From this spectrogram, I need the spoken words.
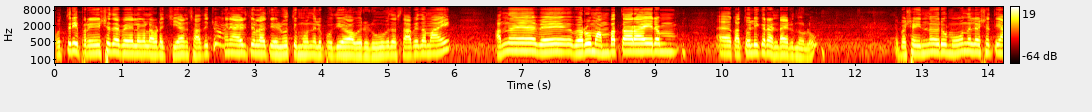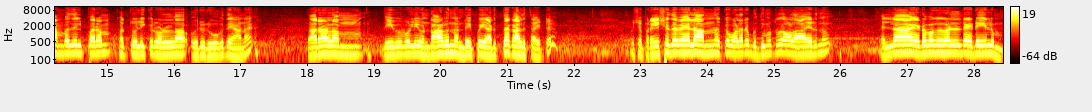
ഒത്തിരി പ്രേക്ഷിത വേലകൾ അവിടെ ചെയ്യാൻ സാധിച്ചു. അങ്ങനെ ആയിരത്തി തൊള്ളായിരത്തി എഴുപത്തി മൂന്നിൽ പുതിയ ഒരു രൂപത സ്ഥാപിതമായി. അന്ന് വേ വെറും അമ്പത്താറായിരം കത്തോലിക്കരുണ്ടായിരുന്നുള്ളൂ പക്ഷേ ഇന്ന് ഒരു മൂന്ന് ലക്ഷത്തി അമ്പതിൽ പരം കത്തോലിക്കരുള്ള ഒരു രൂപതയാണ്. ധാരാളം ദൈവവിളി ഉണ്ടാകുന്നുണ്ട് ഇപ്പോൾ ഈ അടുത്ത കാലത്തായിട്ട്. പക്ഷേ പ്രേക്ഷിത വേല അന്നൊക്കെ വളരെ ബുദ്ധിമുട്ടുകളായിരുന്നു. എല്ലാ ഇടവകകളുടെ ഇടയിലും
